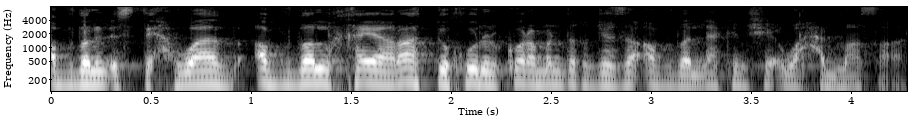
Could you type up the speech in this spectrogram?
أفضل الاستحواذ أفضل خيارات دخول الكرة منطقة جزاء أفضل لكن شيء واحد ما صار.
